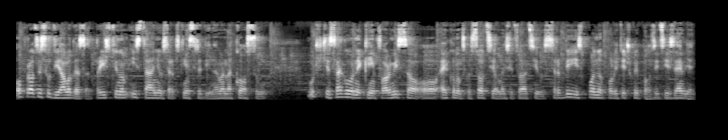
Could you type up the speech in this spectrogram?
o procesu dijaloga sa Prištinom i stanju u srpskim sredinama na Kosovu. Vučić je sagovornike informisao o ekonomsko-socijalnoj situaciji u Srbiji i spoljno-političkoj poziciji zemlje,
